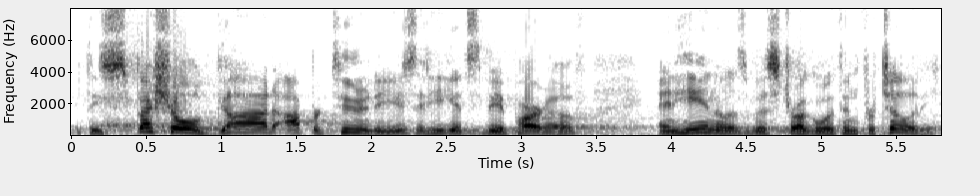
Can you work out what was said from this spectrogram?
with these special God opportunities that he gets to be a part of, and he and Elizabeth struggle with infertility.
